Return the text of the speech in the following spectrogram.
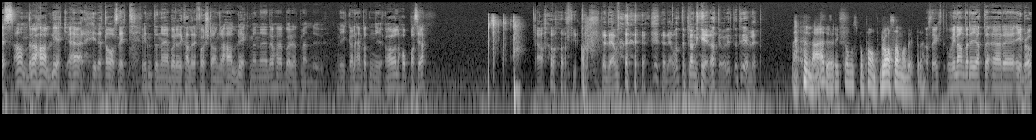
Yes, andra halvlek är här i detta avsnitt. Jag vet inte när jag började kalla det första andra halvlek, men eh, det har jag börjat med nu. Mikael har hämtat en ny öl, hoppas jag. Ja, titta. Det där, var, det där var inte planerat, det var lite trevligt. Nej, det kom spontant. Bra samarbete. Ja, snyggt. Och vi landade i att det är eh, Abro.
